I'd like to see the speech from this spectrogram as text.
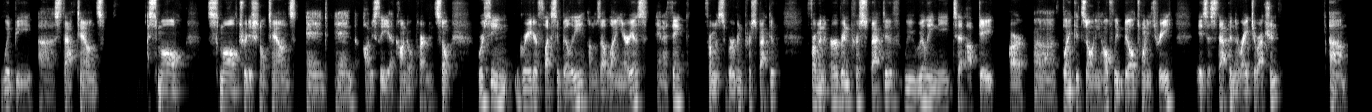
would be uh, staff towns, small, small traditional towns, and and obviously uh, condo apartments. So we're seeing greater flexibility on those outlying areas, and I think from a suburban perspective, from an urban perspective, we really need to update our uh, blanket zoning. Hopefully, Bill 23 is a step in the right direction. Um,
